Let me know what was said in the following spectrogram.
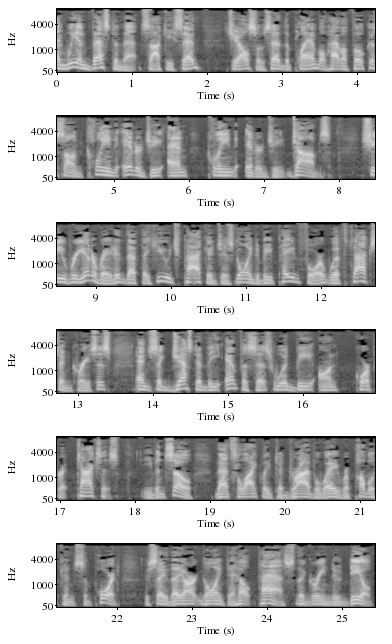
and we invest in that, Psaki said. She also said the plan will have a focus on clean energy and clean energy jobs. She reiterated that the huge package is going to be paid for with tax increases and suggested the emphasis would be on corporate taxes. Even so, that's likely to drive away Republican support who say they aren't going to help pass the Green New Deal.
